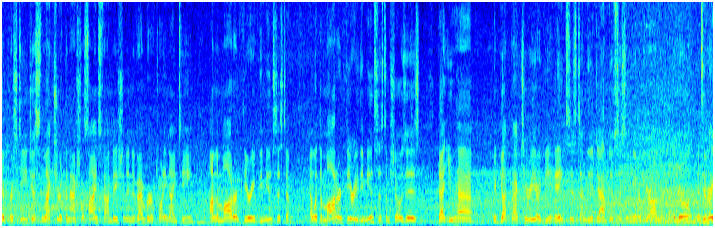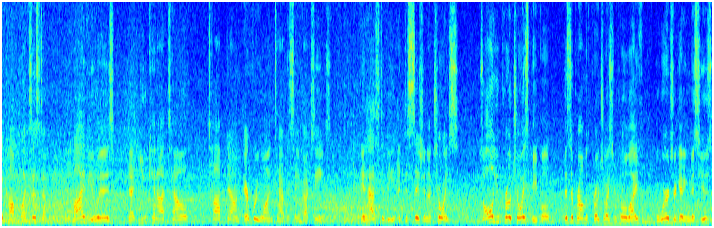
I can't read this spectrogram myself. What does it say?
the prestigious lecture at the National Science Foundation in November of 2019 on the modern theory of the immune system. And what the modern theory of the immune system shows is that you have the gut bacteria, the innate system, the adaptive system, the interferon, the neural. It's a very complex system. My view is that you cannot tell top down everyone to have the same vaccines. It has to be a decision, a choice. So all you pro-choice people, this is a problem with pro-choice and pro-life. The words are getting misused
